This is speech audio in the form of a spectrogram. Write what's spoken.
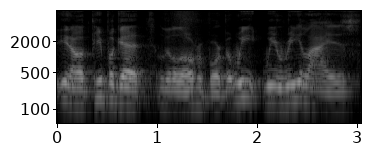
you know, people get a little overboard, but we we realized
